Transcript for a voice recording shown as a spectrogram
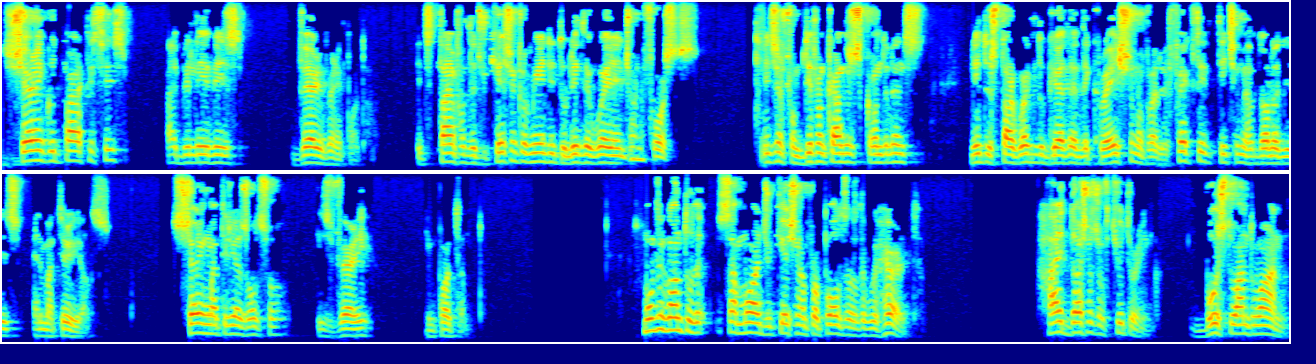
Sharing good practices, I believe, is very, very important. It's time for the education community to lead the way and join forces. Teachers from different countries, continents need to start working together in the creation of effective teaching methodologies and materials. Sharing materials also is very important. Moving on to the, some more educational proposals that we heard. High doses of tutoring, boost one-to-one,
